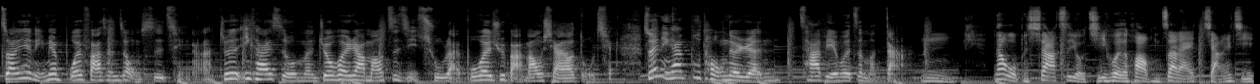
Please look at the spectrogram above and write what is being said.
专业里面不会发生这种事情啊，就是一开始我们就会让猫自己出来，不会去把猫吓到躲起来。所以你看，不同的人差别会这么大。嗯。那我们下次有机会的话，我们再来讲一集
